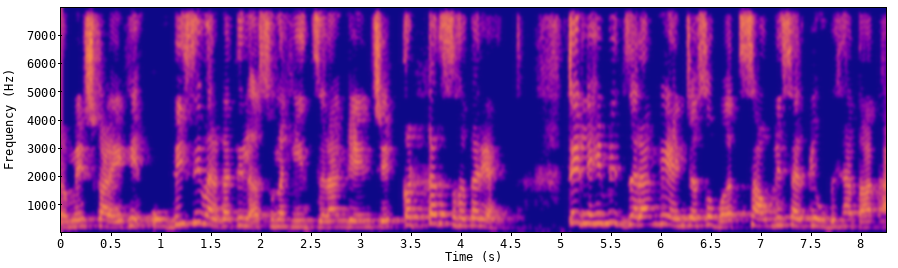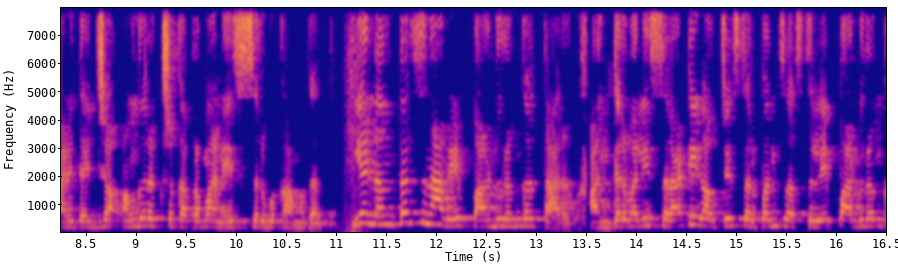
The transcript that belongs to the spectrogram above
रमेश काळे हे ओबीसी वर्गातील असूनही जरांगे यांचे कट्टर सहकारी आहेत. ते नेहमीच जरांगे यांच्यासोबत सावलीसारखे उभे राहतात आणि त्यांच्या अंगरक्षकाप्रमाणे सर्व कामं करतात. या नंतरच नाव आहे पांडुरंग तारक. आंतरवाली सराटी गावचे सरपंच असलेले पांडुरंग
